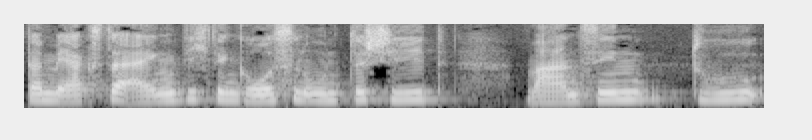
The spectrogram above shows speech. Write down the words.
dann merkst du eigentlich den großen Unterschied. Wahnsinn, du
